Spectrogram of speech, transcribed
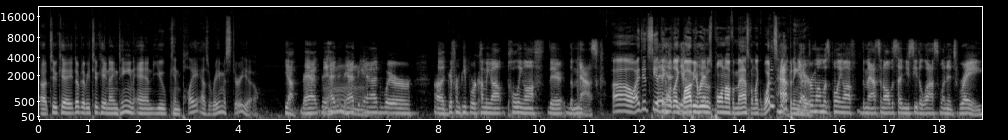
uh, 2K WWE 2K19 and you can play as Rey Mysterio. yeah, they had they had they had Hmm. the ad where uh, different people were coming out pulling off their the mask. Oh, I did see a They thing had- with like yeah, Bobby Roode was pulling off a mask. I'm like, what is happening yeah, here? everyone was pulling off the mask, and all of a sudden you see the last one. It's Rey.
